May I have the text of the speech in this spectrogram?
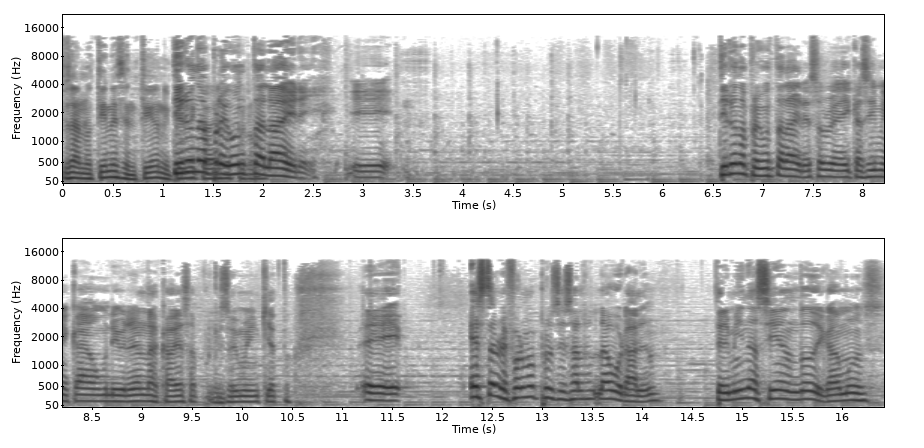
o sea, no tiene sentido ni Tiene una cabeza, pregunta pero- al aire. Eh, tiene una pregunta al aire sobre ahí casi me cae un librero en la cabeza Mm. porque soy muy inquieto. Eh, esta reforma procesal laboral termina siendo, digamos,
